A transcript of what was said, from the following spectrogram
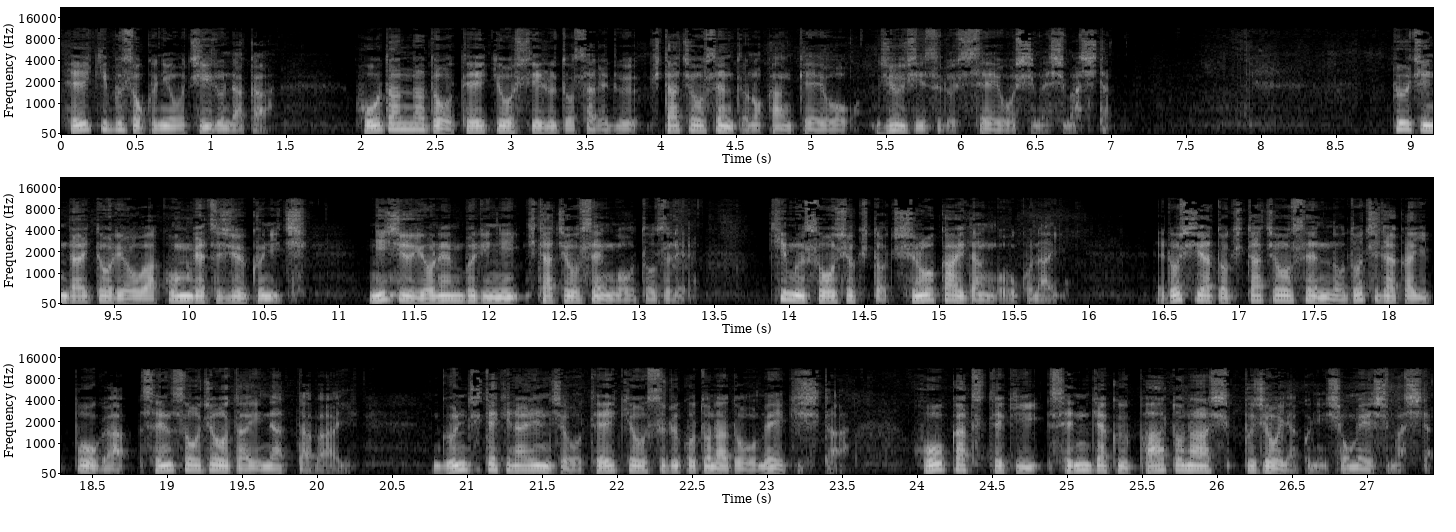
兵器不足に陥る中砲弾などを提供しているとされる北朝鮮との関係を重視する姿勢を示しました。プーチン大統領は今月19日24年ぶりに北朝鮮を訪れ金総書記と首脳会談を行いロシアと北朝鮮のどちらか一方が戦争状態になった場合軍事的な援助を提供することなどを明記した包括的戦略パートナーシップ条約に署名しました。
